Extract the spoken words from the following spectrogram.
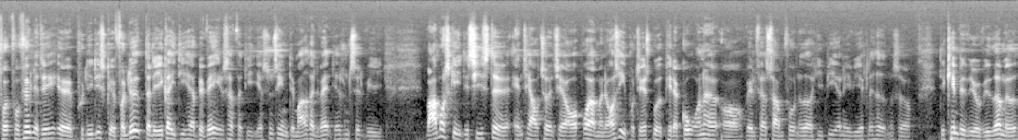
for, forfølge det øh, politiske forløb, der ligger i de her bevægelser, fordi jeg synes egentlig, det er meget relevant. Jeg synes selv, vi var måske det sidste antiautoritære oprør, men også i protest mod pædagogerne og velfærdssamfundet og hippierne i virkeligheden. Så det kæmpede vi jo videre med.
